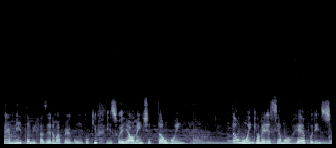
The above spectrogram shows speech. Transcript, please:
Permita-me fazer uma pergunta: o que fiz foi realmente tão ruim? Tão ruim que eu merecia morrer por isso?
